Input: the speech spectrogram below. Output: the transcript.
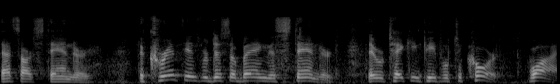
That's our standard. The Corinthians were disobeying this standard. They were taking people to court. Why?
